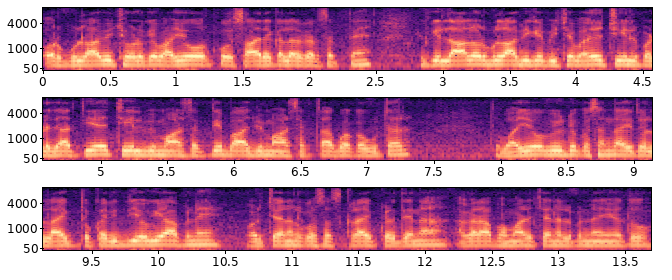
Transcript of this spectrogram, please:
और गुलाबी छोड़ के भाइयों और को सारे कलर कर सकते हैं। क्योंकि लाल और गुलाबी के पीछे भाइयों चील पड़ जाती है, चील भी मार सकती है, बाज भी मार सकता है आपका कबूतर। तो भाइयों, वीडियो पसंद आई तो लाइक तो कर ही दी होगी आपने और चैनल को सब्सक्राइब कर देना। अगर आप हमारे चैनल पर नए हो तो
